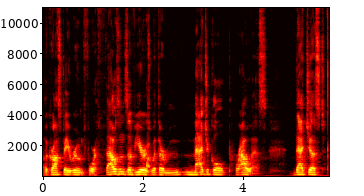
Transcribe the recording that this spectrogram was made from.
across Faerun for thousands of years with their magical prowess that just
